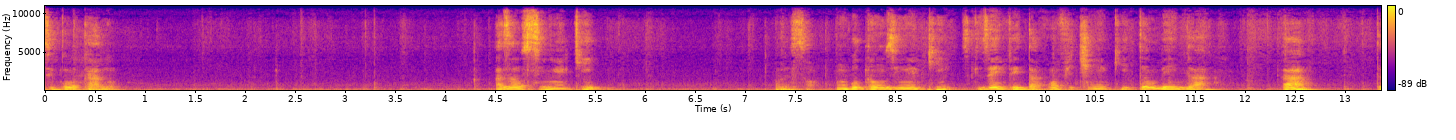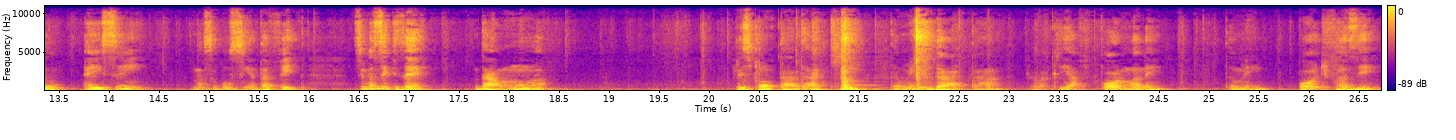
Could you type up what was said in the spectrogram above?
vai ser colocado as alcinhas aqui. Olha só, um botãozinho aqui. Se quiser enfeitar com a fitinha aqui, também dá, tá? Então, é isso aí. Nossa bolsinha tá feita. Se você quiser dar uma espontada aqui, também dá, tá? Pra ela criar forma, né? Também pode fazer.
